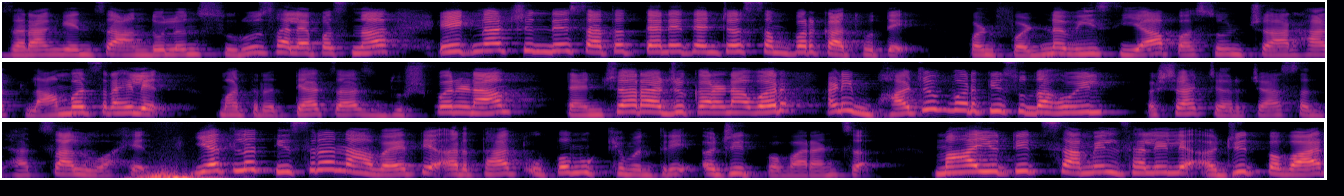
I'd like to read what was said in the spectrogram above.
जरांगेंचं आंदोलन सुरू झाल्यापासून एकनाथ शिंदे सातत्याने त्यांच्या संपर्कात होते. पण फडणवीस यापासून चार हात लांबच राहिलेत. मात्र त्याचाच दुष्परिणाम त्यांच्या राजकारणावर आणि भाजपवरती सुद्धा होईल अशा चर्चा सध्या चालू आहेत. यातलं तिसरं नाव आहे ते अर्थात उपमुख्यमंत्री अजित पवारांचं. महायुतीत सामील झालेले अजित पवार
